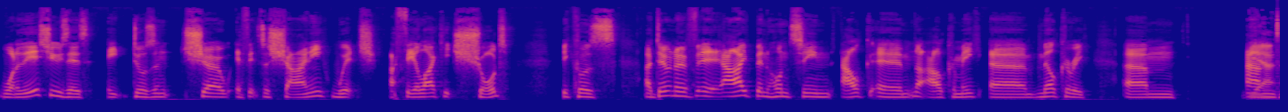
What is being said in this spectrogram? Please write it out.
one of the issues is it doesn't show if it's a shiny, which I feel like it should, because I don't know if it, I've been hunting al- um, not Alcremie, um, Milcery, um, Yeah, and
